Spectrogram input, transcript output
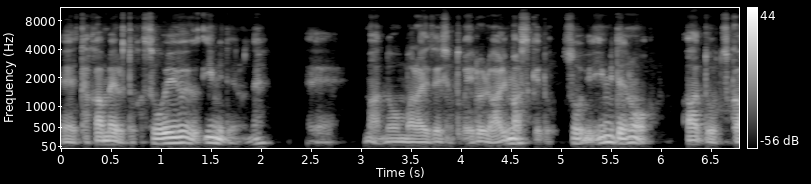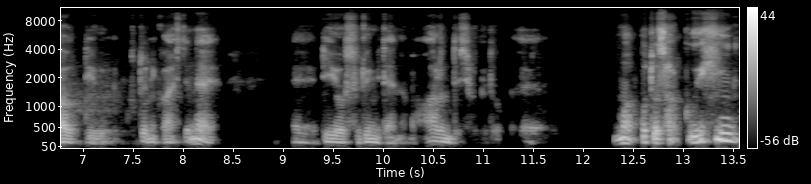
え、高めるとか、そういう意味でのね、ええ、ま、ノーマライゼーションとか色々ありますけど、そういう意味でのアートを使うっていうことに関してね、え、利用するみたいなのもあるんでしょうけど、え、ま、こと作品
